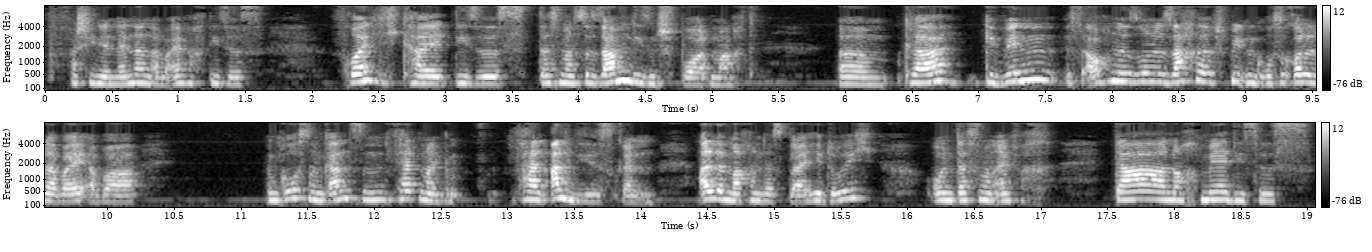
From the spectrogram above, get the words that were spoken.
verschiedenen Ländern, aber einfach dieses Freundlichkeit, dieses, dass man zusammen diesen Sport macht. Ähm, klar, Gewinnen ist auch eine so eine Sache, spielt eine große Rolle dabei, aber im Großen und Ganzen fährt man, fahren alle dieses Rennen. Alle machen das gleiche durch. Und dass man einfach da noch mehr dieses,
